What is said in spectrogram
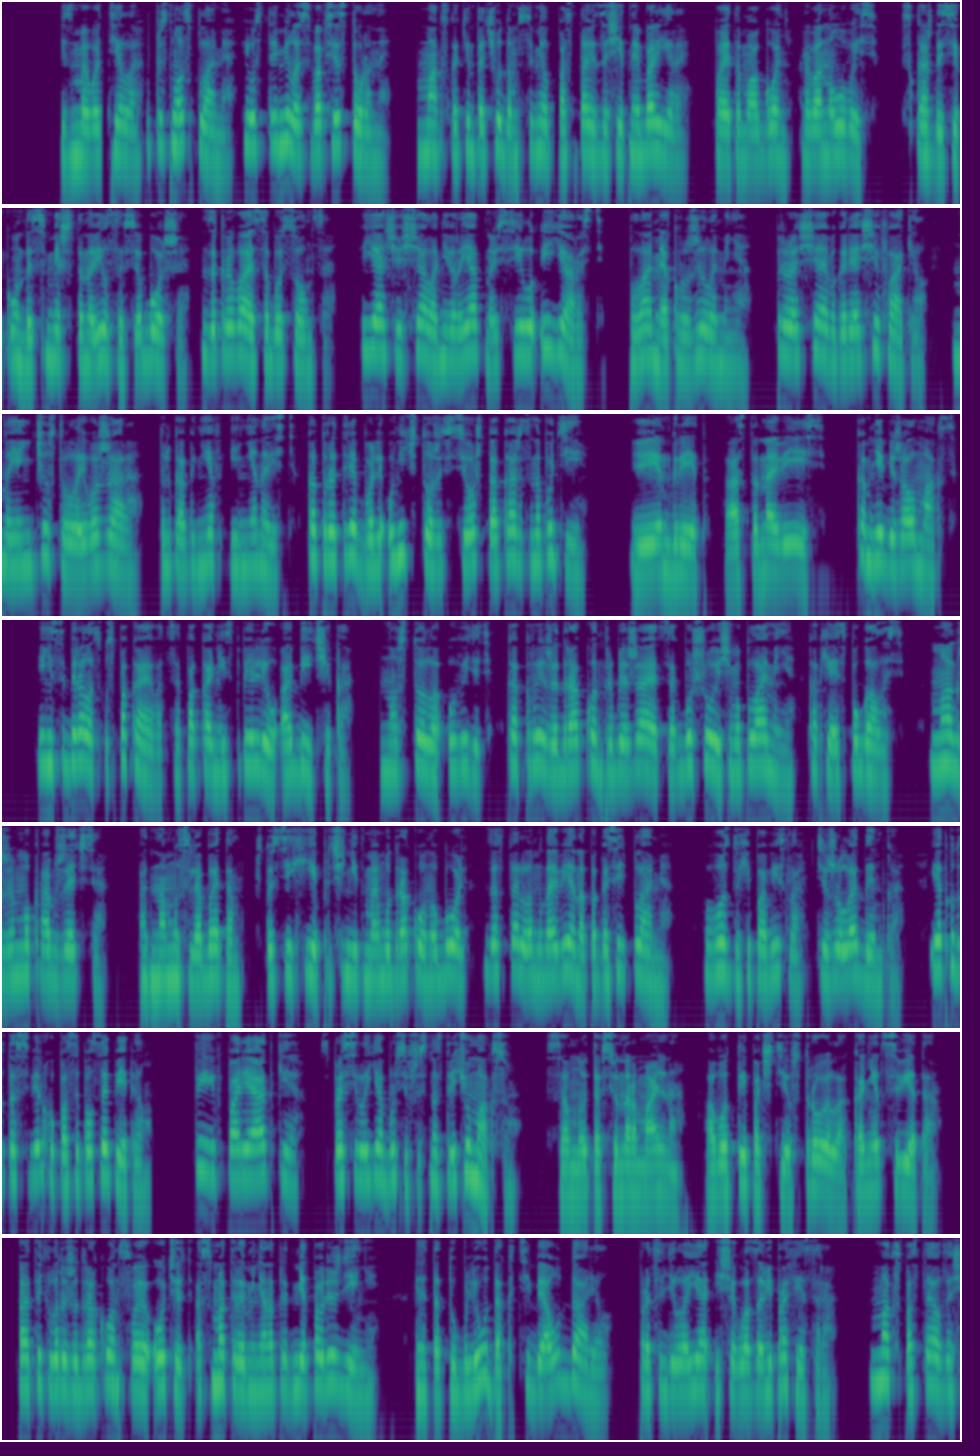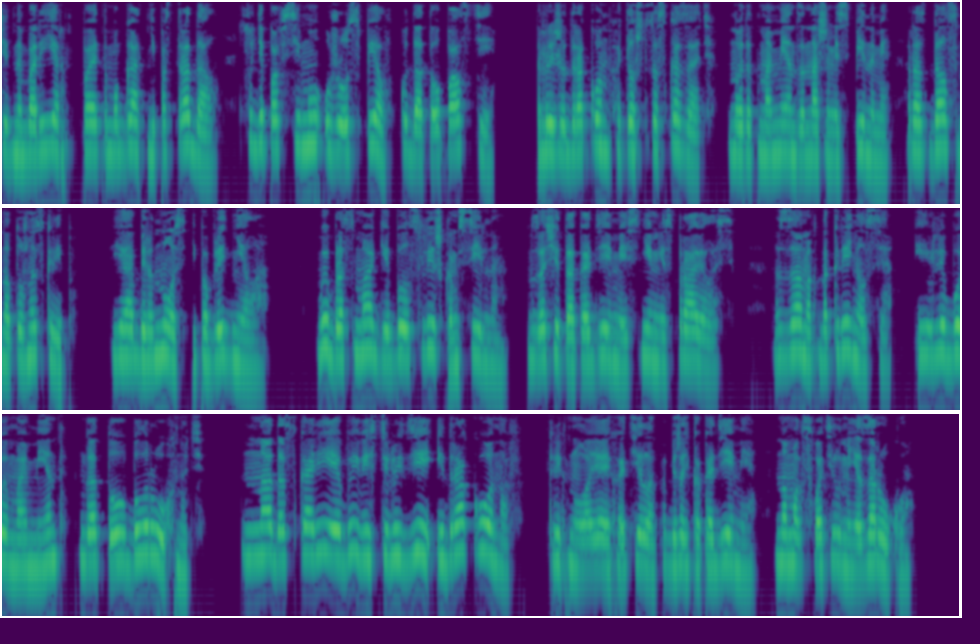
Из моего тела выплеснулось пламя и устремилось во все стороны. Макс каким-то чудом сумел поставить защитные барьеры, поэтому огонь рванул ввысь. С каждой секундой смерч становился все больше, закрывая собой солнце. Я ощущала невероятную силу и ярость. Пламя окружило меня, превращая в горящий факел, но я не чувствовала его жара, только гнев и ненависть, которые требовали уничтожить все, что окажется на пути. «Ингрид, остановись!» Ко мне бежал Макс. Я не собиралась успокаиваться, пока не испепелю обидчика. Но стоило увидеть, как рыжий дракон приближается к бушующему пламени, как я испугалась. Маг же мог обжечься. Одна мысль об этом, что стихия причинит моему дракону боль, заставила мгновенно погасить пламя. В воздухе повисла тяжелая дымка, и откуда-то сверху посыпался пепел. «Ты в порядке?» — спросила я, бросившись навстречу Максу. «Со мной-то все нормально, а вот ты почти устроила конец света», — ответил рыжий дракон, в свою очередь, осматривая меня на предмет повреждений. «Этот ублюдок тебя ударил», — процедила я, ища глазами профессора. Макс поставил защитный барьер, поэтому гад не пострадал. Судя по всему, уже успел куда-то уползти. Рыжий дракон хотел что-то сказать, но в этот момент за нашими спинами раздался натужный скрип. Я обернулась и побледнела. Выброс магии был слишком сильным. Защита Академии с ним не справилась. Замок накренился, и в любой момент готов был рухнуть. «Надо скорее вывести людей и драконов!» — крикнула я и хотела побежать к Академии, но Макс схватил меня за руку.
